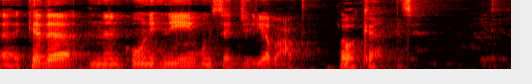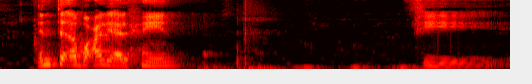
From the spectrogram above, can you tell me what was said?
آه، كذا إن نكون هني ونسجل يا بعض. أوكي. أنت أبو علي الحين في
